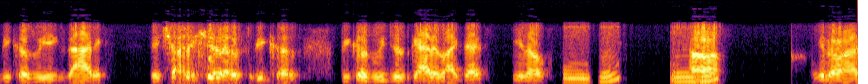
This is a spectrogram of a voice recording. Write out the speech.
because we exotic. They trying to get us because because we just got it like that. You know. Mhm. Mm-hmm. Uh, you know, I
